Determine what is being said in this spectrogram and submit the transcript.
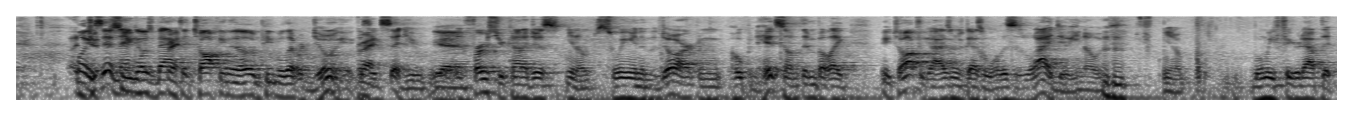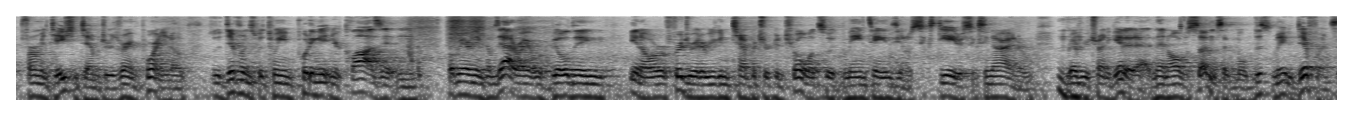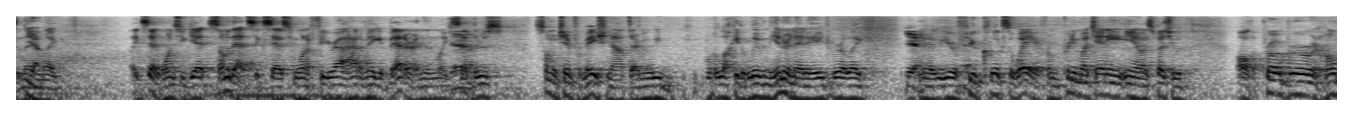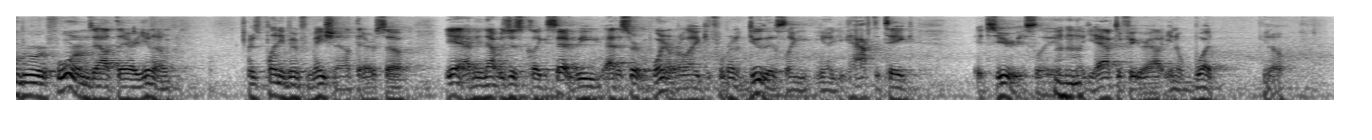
Like I said, Seeing that goes back right. to talking to the other people that were doing it. Because Right. like I said, you Yeah. at first you're kind of just you know swinging in the dark and hoping to hit something. But like you talk to guys, and those guys are well, this is what I do. You know, Mm-hmm. you know, when we figured out that fermentation temperature is very important. You know, there's a difference between putting it in your closet and hoping everything comes out right. We're building you know a refrigerator where you can temperature control it so it maintains you know 68 or 69 or whatever you're trying to get it at. And then all of a sudden it's like, well, this made a difference. And then Mm-hmm. Yeah. like like I said, once you get some of that success, you want to figure out how to make it better. And then, like I said, there's so much information out there. I mean, we we're lucky to live in the internet age where like Yeah. you know, you're a few clicks away from pretty much any you know, especially with all the pro brewer and home brewer forums out there. You know, there's plenty of information out there. So yeah, I mean, that was just like I said. We at a certain point we're like, if we're going to do this, like you know, you have to take it seriously. Mm-hmm. Like you have to figure out, you know, what you know,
